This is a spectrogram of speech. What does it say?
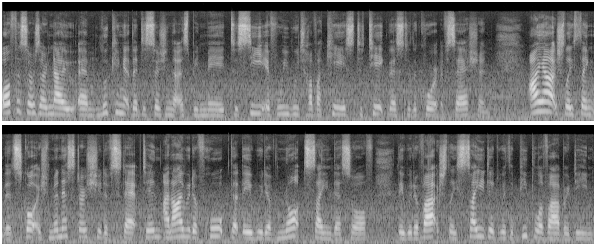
Officers are now um, looking at the decision that has been made to see if we would have a case to take this to the Court of Session. I actually think that Scottish ministers should have stepped in and I would have hoped that they would have not signed this off. They would have actually sided with the people of Aberdeen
